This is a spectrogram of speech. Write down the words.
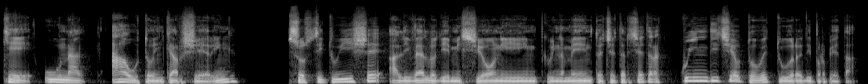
che una auto in car sharing sostituisce a livello di emissioni, inquinamento, eccetera, eccetera, 15 autovetture di proprietà.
